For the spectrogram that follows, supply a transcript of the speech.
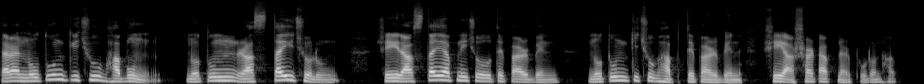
তারা নতুন কিছু ভাবুন, নতুন রাস্তায় চলুন, সেই রাস্তায় আপনি চলতে পারবেন, নতুন কিছু ভাবতে পারবেন, সেই আশাটা আপনার পূরণ হবে।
